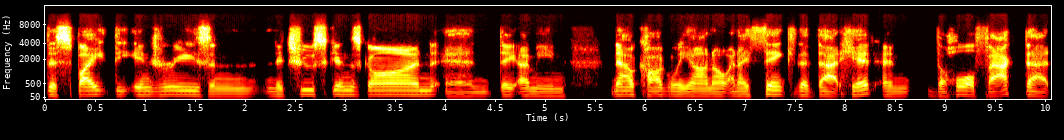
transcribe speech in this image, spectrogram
despite the injuries and Nichushkin's gone, and they, I mean, now Cogliano, and I think that that hit and the whole fact that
